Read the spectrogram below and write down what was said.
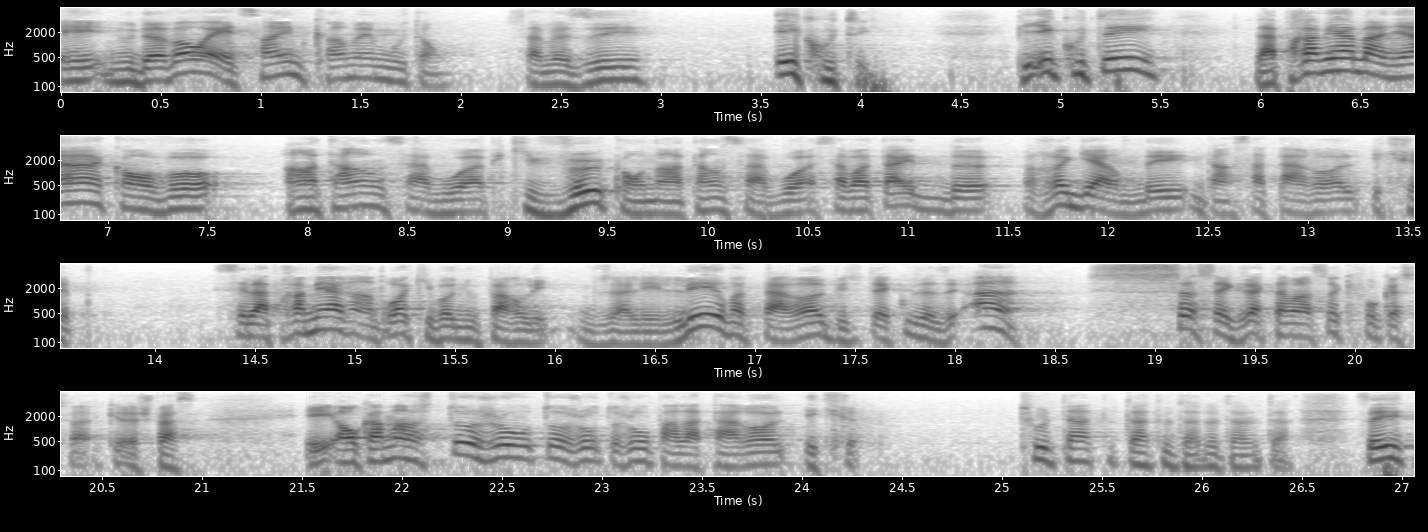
Et nous devons être simples comme un mouton. Ça veut dire écouter. Puis écouter, la première manière qu'on va entendre sa voix, puis qui veut qu'on entende sa voix, ça va être de regarder dans sa parole écrite. C'est le premier endroit qui va nous parler. Vous allez lire votre parole, puis tout à coup, vous allez dire, ah, ça, c'est exactement ça qu'il faut que je fasse. Et on commence toujours, toujours, toujours par la parole écrite. Tout le temps, tout le temps, tout le temps, tout le temps, tout le temps. Tu sais,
